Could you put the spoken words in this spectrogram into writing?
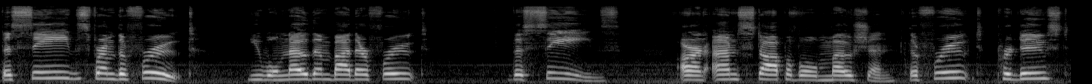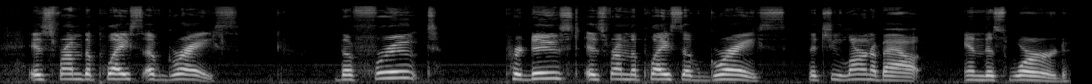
The seeds from the fruit, you will know them by their fruit the seeds are an unstoppable motion. The fruit produced is from the place of grace. The fruit produced is from the place of grace that you learn about in this word.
